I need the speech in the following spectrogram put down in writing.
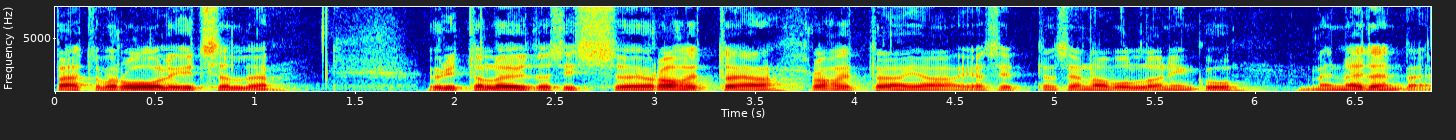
päättävä rooli itselle, yrittää löytää siis rahoittaja, rahoittaja ja, ja sitten sen avulla niin kuin mennä eteenpäin.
